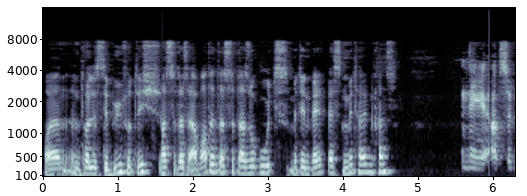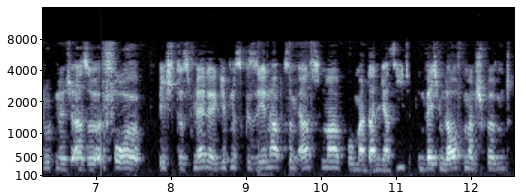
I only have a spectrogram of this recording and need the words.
War ein, tolles Debüt für dich. Hast du das erwartet, dass du da so gut mit den Weltbesten mithalten kannst? Nee, absolut nicht. Also bevor ich das Ergebnis gesehen habe zum ersten Mal, wo man dann ja sieht, in welchem Lauf man schwimmt,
